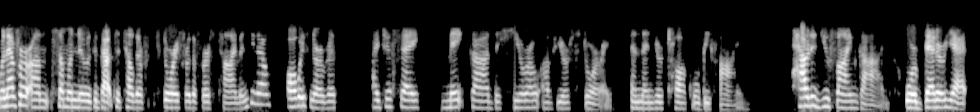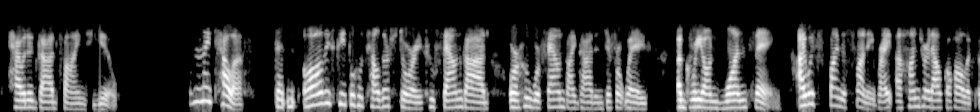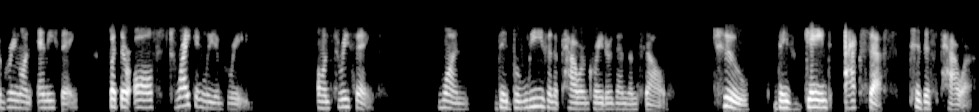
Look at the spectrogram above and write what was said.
Whenever um, someone new is about to tell their story for the first time, and you know, always nervous, I just say, make God the hero of your story, and then your talk will be fine. How did you find God? Or better yet, how did God find you? And they tell us that all these people who tell their stories, who found God or who were found by God in different ways agree on one thing. I always find this funny, right? A hundred alcoholics agreeing on anything, but they're all strikingly agreed on three things. One, they believe in a power greater than themselves. Two, they've gained access to this power.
